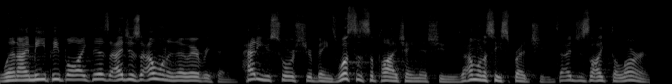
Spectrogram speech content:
when I meet people like this, I just, I want to know everything. How do you source your beans? What's the supply chain issues? I want to see spreadsheets. I just like to learn.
